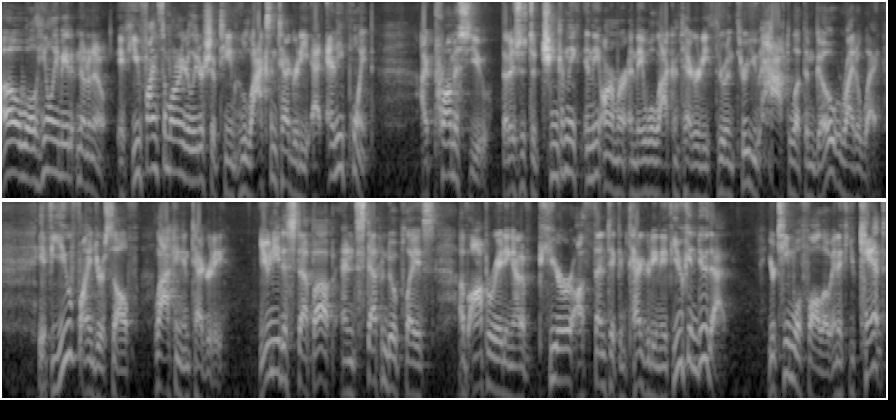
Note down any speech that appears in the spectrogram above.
oh, well, he only made it. No, no, no. If you find someone on your leadership team who lacks integrity at any point, I promise you that is just a chink in the, in the armor and they will lack integrity through and through. You have to let them go right away. If you find yourself lacking integrity, you need to step up and step into a place of operating out of pure, authentic integrity. And if you can do that, your team will follow. And if you can't,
